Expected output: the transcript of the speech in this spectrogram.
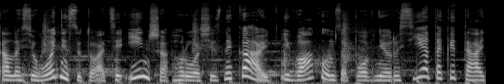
Але сьогодні ситуація інша: гроші зникають, і вакуум заповнює Росія та Китай,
